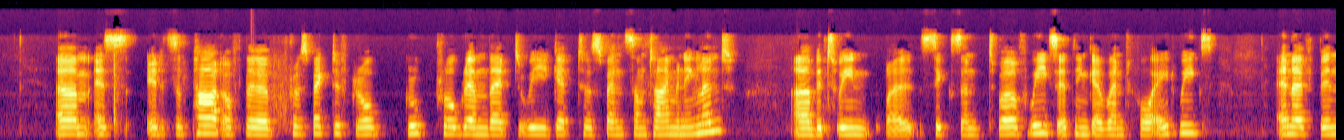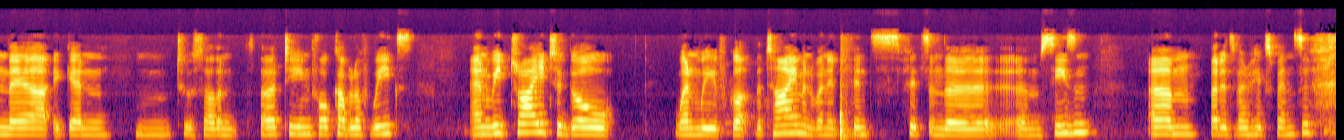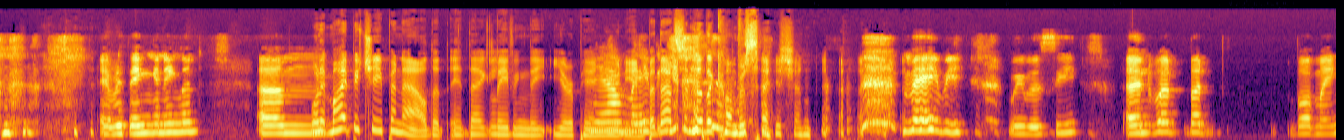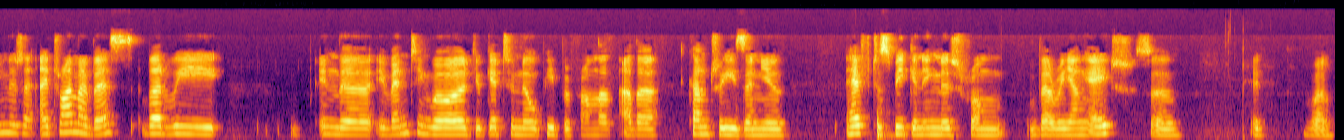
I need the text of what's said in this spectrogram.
Um, as it's a part of the prospective group, group program that we get to spend some time in England uh, between well, six and 12 weeks. I think I went for eight weeks. And I've been there again mm, 2013 for a couple of weeks. And we try to go when we've got the time and when it fits fits in the um, season. Um, but it's very expensive, everything in England. Um, well, it might be cheaper now that they're leaving the European Yeah, Union, maybe. but that's another conversation. maybe we will see. And but but about my English, I, I try my best. But we in the eventing world, you get to know people from other countries, and you have to speak in English from very young age. So it well,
